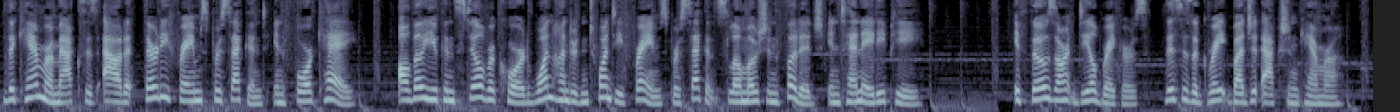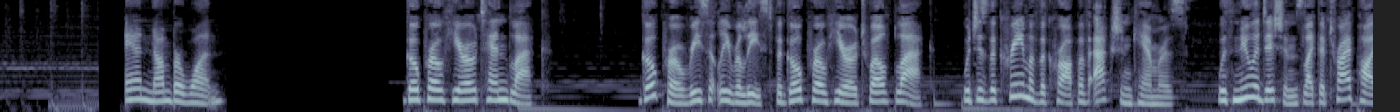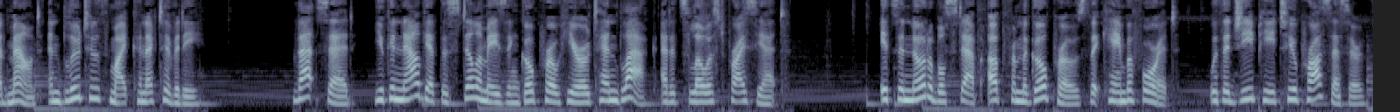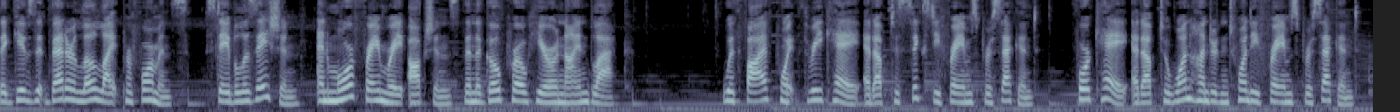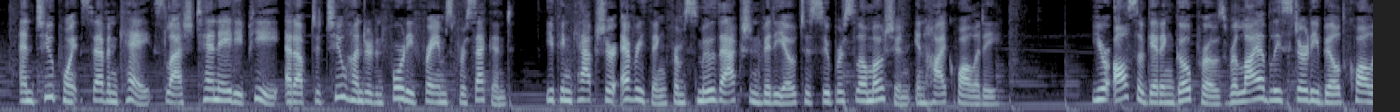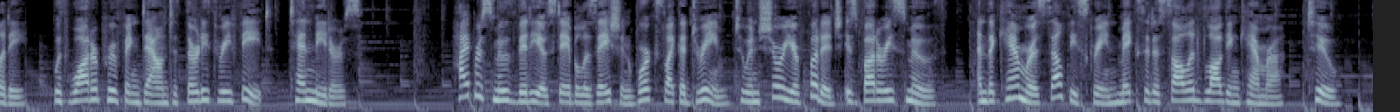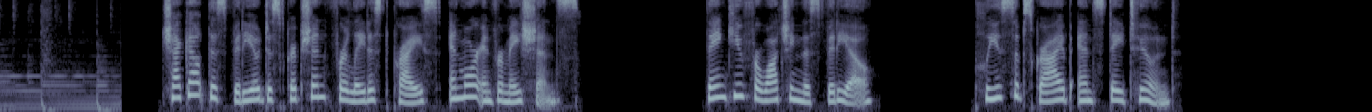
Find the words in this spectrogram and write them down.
The camera maxes out at 30 frames per second in 4K, although you can still record 120 frames per second slow-motion footage in 1080p. If those aren't deal breakers, this is a great budget action camera. And number 1. GoPro Hero 10 Black. GoPro recently released the GoPro Hero 12 Black, which is the cream of the crop of action cameras, with new additions like a tripod mount and Bluetooth mic connectivity. That said, you can now get the still amazing GoPro Hero 10 Black at its lowest price yet. It's a notable step up from the GoPros that came before it, with a GP2 processor that gives it better low-light performance, stabilization, and more frame rate options than the GoPro Hero 9 Black. with 5.3K at up to 60 frames per second, 4K at up to 120 frames per second, and 2.7K 1080p at up to 240 frames per second, you can capture everything from smooth action video to super slow motion in high quality. You're also getting GoPro's reliably sturdy build quality, with waterproofing down to 33 feet, 10 meters. Hypersmooth video stabilization works like a dream to ensure your footage is buttery smooth, and the camera's selfie screen makes it a solid vlogging camera, too. Check out this video description for latest price and more informations. Thank you for watching this video. Please subscribe and stay tuned.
